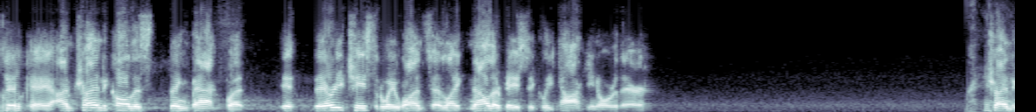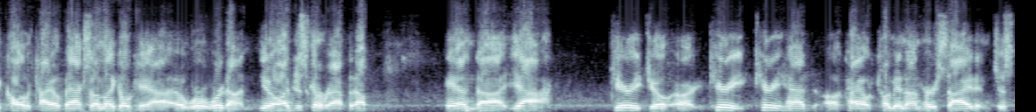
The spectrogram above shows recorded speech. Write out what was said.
Say, okay, I'm trying to call this thing back, but it they already chased it away once, and like now they're basically talking over there, trying to call the coyote back. So I'm like, okay, uh, we're we're done. You know, I'm just gonna wrap it up. And uh, yeah, Carrie Joe or Carrie Carrie had a coyote come in on her side and just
